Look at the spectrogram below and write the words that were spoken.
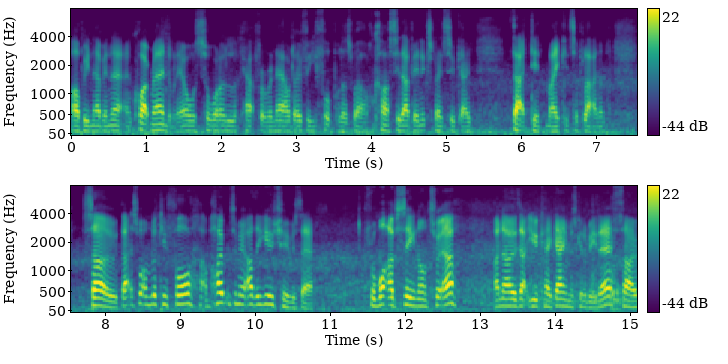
I'll be nabbing that. And quite randomly, I also want to look out for Ronaldo v Football as well. Can't see that being an expensive game. That did make it to Platinum. So that's what I'm looking for. I'm hoping to meet other YouTubers there. From what I've seen on Twitter, I know that UK game is going to be there. So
